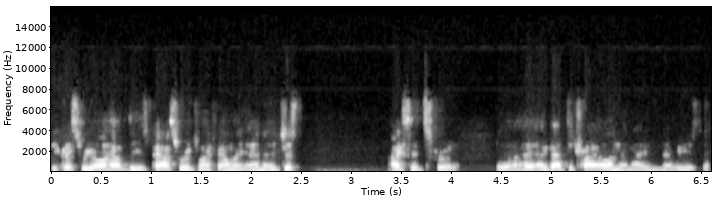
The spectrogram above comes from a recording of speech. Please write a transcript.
Because we all have these passwords, my family, and it just, I said screw it. Yeah, I, I got the trial and then I never used it.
